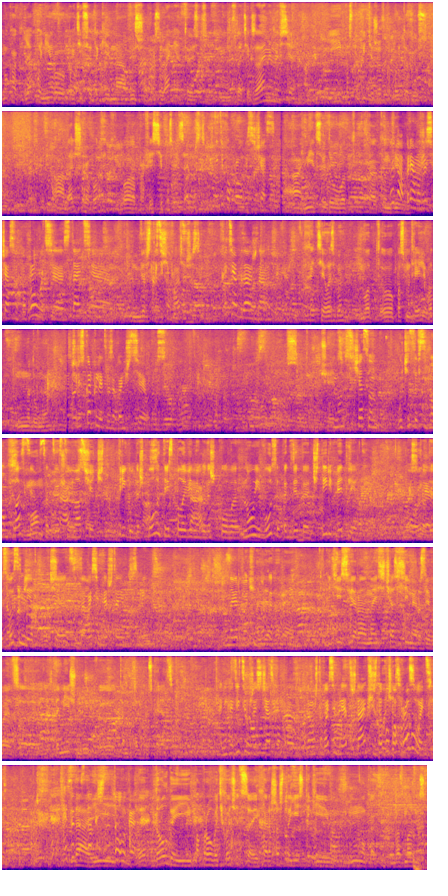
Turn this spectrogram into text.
Ну как, я планирую пойти все-таки на высшее образование, то есть м, сдать экзамены все и поступить уже в какой-то вуз. А дальше работать по профессии, по специальности. Хотите попробовать сейчас? А, имеется в виду вот как Ну инви- да, прямо уже сейчас вот попробовать э, стать э, самые. хотя бы даже, да, например. Хотелось бы. Вот э, посмотрели, вот надумаем. Через сколько лет вы закончите вуз? Ну, сейчас он учится в седьмом классе, седьмом, соответственно, у нас еще три года школы, три с половиной года школы. Ну и вуз это где-то 4-5 лет. Восемь Вот, лет. То есть 8 лет получается, да. 8 лет что-нибудь изменится? Ну, наверное, очень много. Наверное, да. IT-сфера, она и сейчас сильно развивается, и в дальнейшем будет э, темп только ускоряться. А не хотите уже сейчас попробовать? Потому что 8 лет ждать, чтобы хочется, попробовать, это Да, достаточно и долго. это долго, и попробовать хочется, и хорошо, что есть такие, ну, как возможности.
